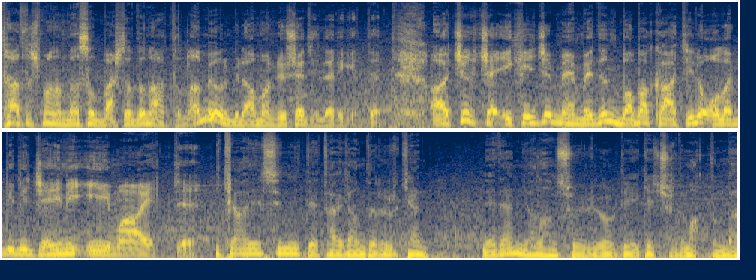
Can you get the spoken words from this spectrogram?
Tartışmanın nasıl başladığını hatırlamıyorum bile ama Nusret ileri gitti. Açıkça ikinci Mehmet'in baba katili olabileceğini ima etti. Hikayesini detaylandırırken neden yalan söylüyor diye geçirdim aklımdan.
